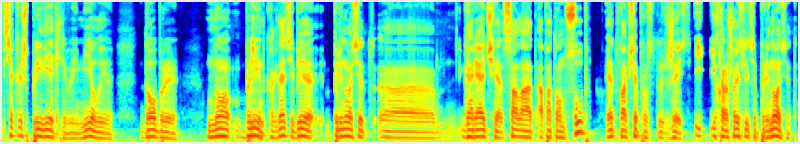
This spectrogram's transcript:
все, конечно, приветливые, милые, добрые. Но, блин, когда тебе приносят э, горячее салат, а потом суп, это вообще просто жесть. И, и хорошо, если тебе приносят.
